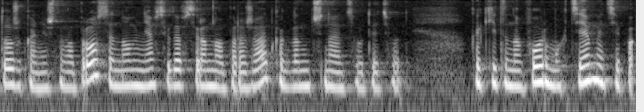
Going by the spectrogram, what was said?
тоже, конечно, вопросы, но меня всегда все равно поражает, когда начинаются вот эти вот какие-то на форумах темы, типа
